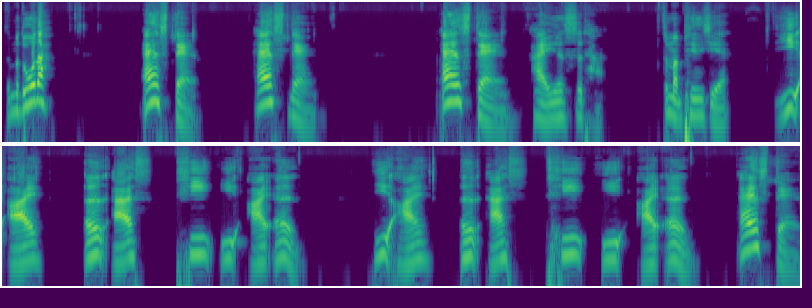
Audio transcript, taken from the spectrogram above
怎么读呢？Einstein，Einstein，Einstein，爱因斯坦，这么拼写，E I N S T E I N，E I N S T E I N，Einstein，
